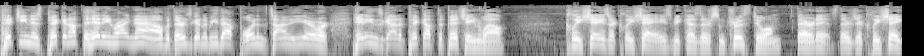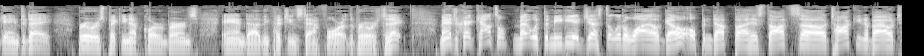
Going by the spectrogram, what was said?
pitching is picking up the hitting right now, but there's going to be that point in the time of the year where hitting's got to pick up the pitching. Well, cliches are cliches because there's some truth to them. There it is. There's your cliche game today. Brewers picking up Corbin Burnes and uh, the pitching staff for the Brewers today. Manager Craig Counsell met with the media just a little while ago, opened up uh, his thoughts uh, talking about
